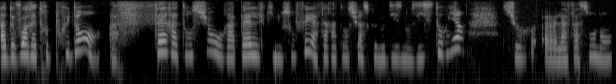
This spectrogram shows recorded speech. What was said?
à devoir être prudents, à faire attention aux rappels qui nous sont faits, à faire attention à ce que nous disent nos historiens sur euh, la façon dont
